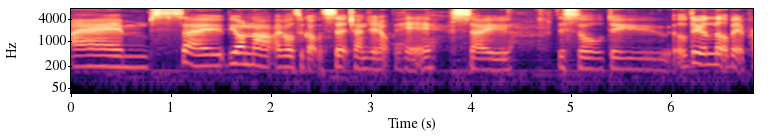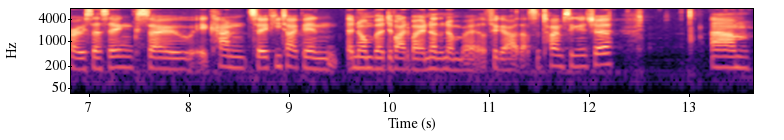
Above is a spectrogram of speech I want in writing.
Um, so beyond that, I've also got the search engine up here. So this will do it'll do a little bit of processing. So it can so if you type in a number divided by another number, it'll figure out that's a time signature. Um,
